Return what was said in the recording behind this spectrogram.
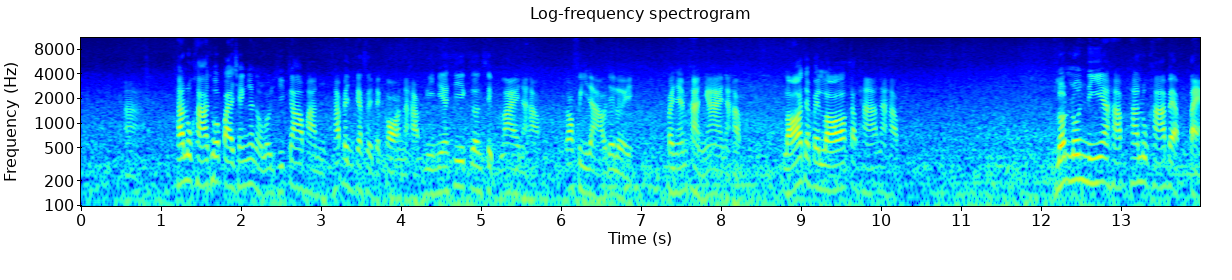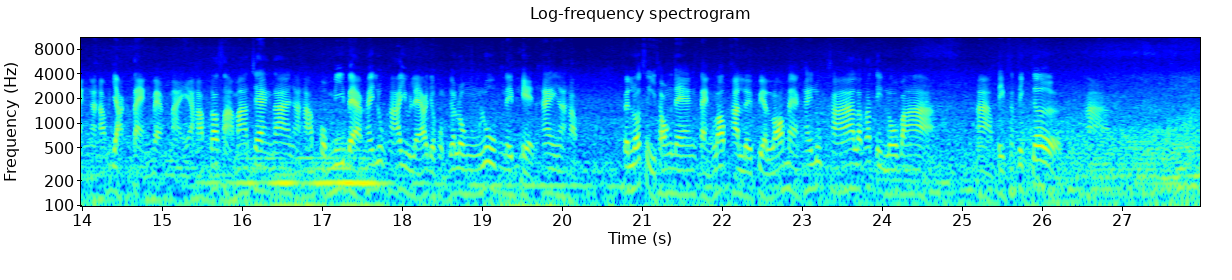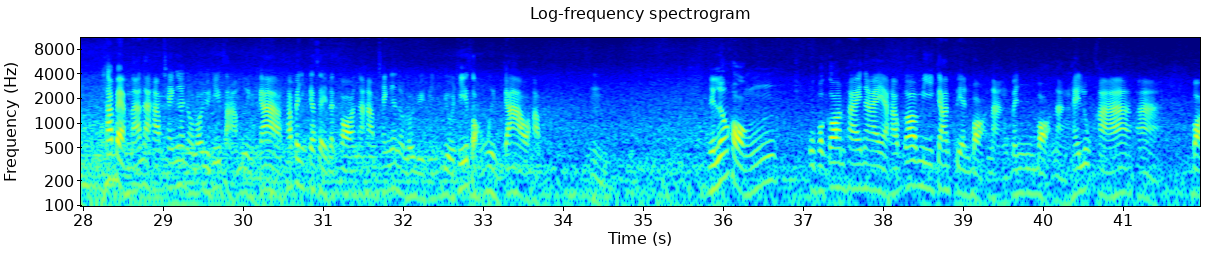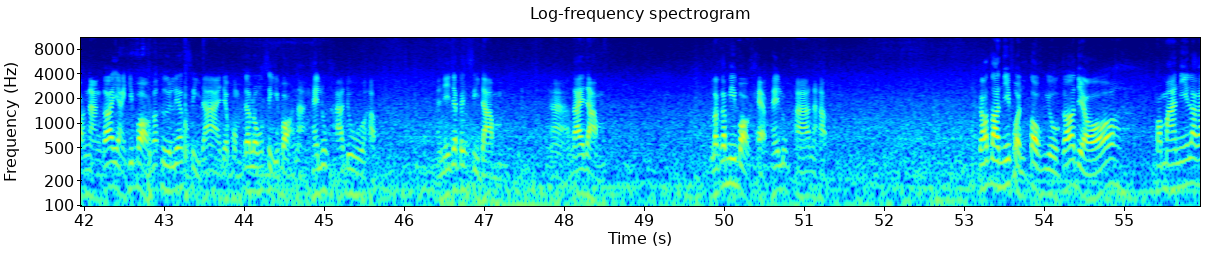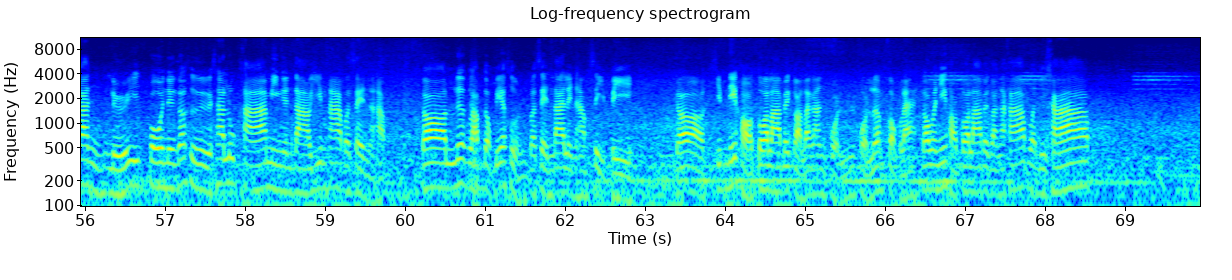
ถ้าลูกค้าทั่วไปใช้เงินออกรถที่ 9,000 ถ้าเป็นเกษตรกรนะครับ มีเนื้อที่เกิน 10 ไร่นะครับ ก็ฟรีดาวได้เลยไฟแนนซ์ผ่านง่ายนะครับ ล้อจะเป็นล้อกระทะนะครับ รถรุ่นนี้อะครับ ถ้าลูกค้าแบบแต่งนะครับ อยากแต่งแบบไหนอะครับ ก็สามารถแจ้งได้นะครับ ผมมีแบบให้ลูกค้าอยู่แล้ว เดี๋ยวผมจะลงรูปในเพจให้นะครับ เป็นรถสีทองแดงแต่งรอบคันเลย เปลี่ยนล้อแม็กให้ลูกค้า แล้วก็ติดโลบาร์ติดสติกเกอร์ ถ้าแบบนั้นนะครับใช้เงินออกรถอยู่ที่ 39,000ถ้าเป็นเกษตรกรนะครับ ใช้เงินออกรถอยู่ที่อยู่ที่ 29,000ครับในเรื่องของอุปกรณ์ภายในอะครับก็มีการเปลี่ยนเบาะหนังเป็นเบาะหนังให้ลูกค้าอ่าเบาะหนังก็อย่างที่บอกก็คือเลือกสีได้เดี๋ยวผมจะลงสีเบาะหนังให้ลูกค้าดูครับ อันนี้จะเป็นสีดำอ่าได้ดำแล้วก็มีเบาะแคปให้ลูกค้านะครับ ก็ตอนนี้ฝนตกอยู่ก็เดี๋ยว ประมาณนี้แล้วกัน หรืออีกโปรหนึ่งก็คือถ้าลูกค้ามีเงินดาวน์25%นะครับ ก็เลือกรับดอกเบี้ย 0%ได้เลยนะครับ 4 ปี ก็คลิปนี้ขอตัวลาไปก่อนแล้วกันฝนฝนเริ่มตกแล้ว ก็วันนี้ขอตัวลาไปก่อนนะครับสวัสดีครับ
